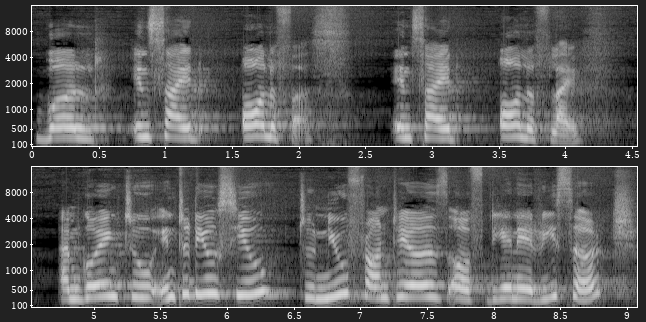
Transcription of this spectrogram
world inside all of us, inside all of life. I'm going to introduce you to new frontiers of DNA research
